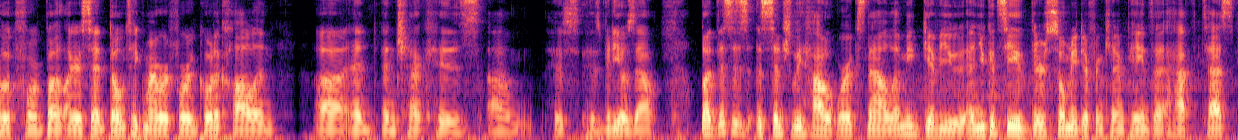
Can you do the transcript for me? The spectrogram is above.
look for. But like I said, don't take my word for it. Go to Colin uh and and check his um his his videos out. But this is essentially how it works now. Let me give you and you can see there's so many different campaigns that have to test.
